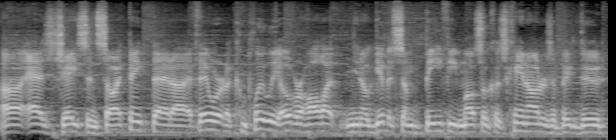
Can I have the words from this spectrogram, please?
uh, as Jason. So I think that uh, if they were to completely overhaul it, you know, give it some beefy muscle, because Kane Hodder's a big dude,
